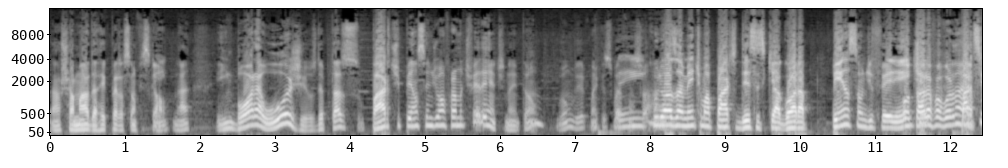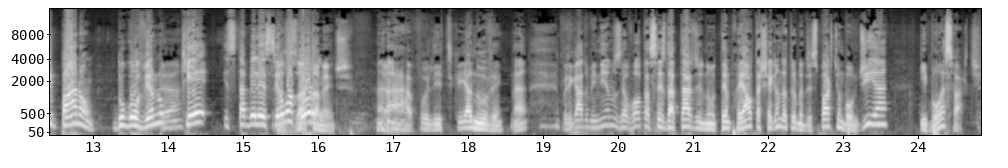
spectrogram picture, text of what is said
a, a chamada recuperação fiscal. Né? E embora hoje os deputados, parte pensem de uma forma diferente. Né? Então, vamos ver como é que isso vai E funcionar. curiosamente, uma parte desses que agora pensam diferente Votaram a favor na participaram do governo É. que estabeleceu o acordo. Exatamente. a política e a nuvem, né? Obrigado, meninos. Eu volto às seis da tarde no Tempo Real. Tá chegando a turma do esporte. Um bom dia e boa sorte.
